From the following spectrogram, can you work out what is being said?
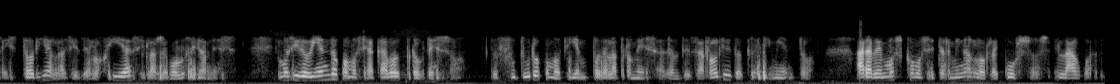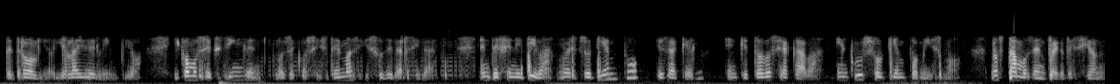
la historia, las ideologías y las revoluciones. Hemos ido viendo cómo se acaba el progreso, el futuro como tiempo de la promesa, del desarrollo y del crecimiento. Ahora vemos cómo se terminan los recursos, el agua, el petróleo y el aire limpio, y cómo se extinguen los ecosistemas y su diversidad. En definitiva, nuestro tiempo es aquel en que todo se acaba, incluso el tiempo mismo. No estamos en regresión.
